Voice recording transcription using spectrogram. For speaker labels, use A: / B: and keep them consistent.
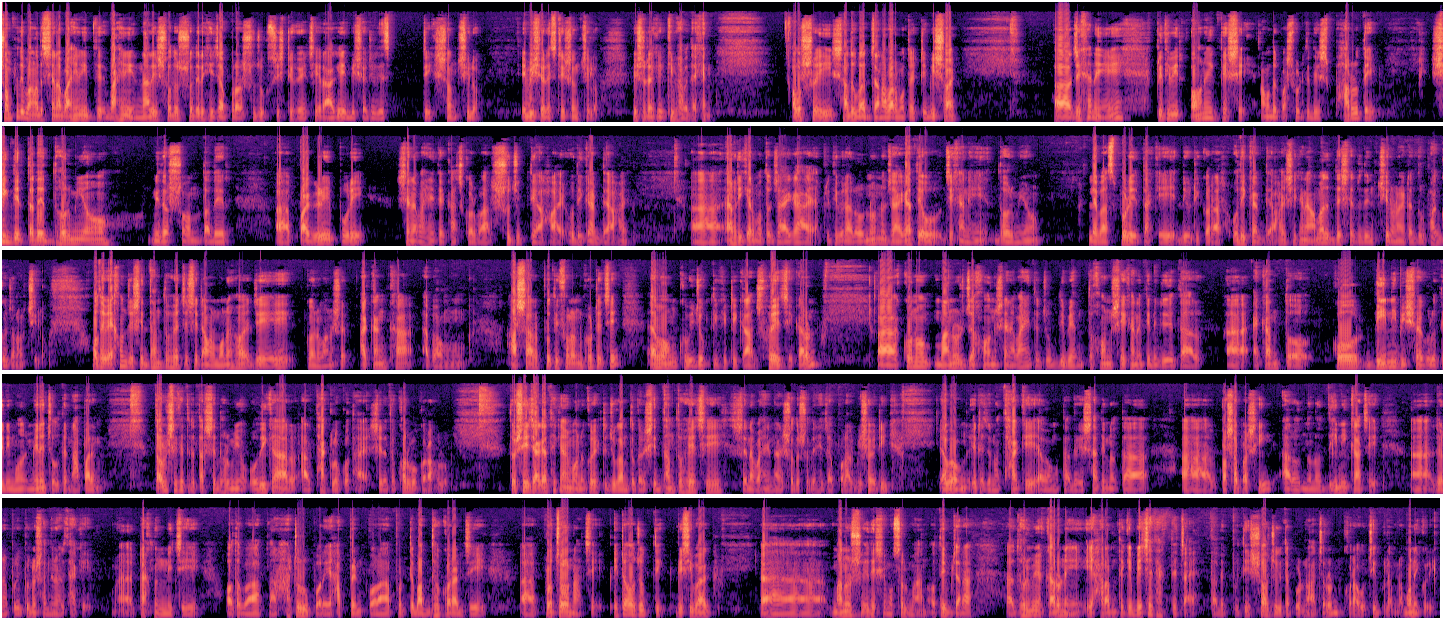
A: সম্প্রতি বাংলাদেশ সেনাবাহিনীতে, বাহিনীর নারী সদস্যদের হিজাব পরার সুযোগ সৃষ্টি হয়েছে। এর আগে এই বিষয়টি রেস্ট্রিকশন ছিল। এ বিষয়ে রেস্ট্রিকশন ছিল। বিষয়টাকে কীভাবে দেখেন? অবশ্যই সাধুবাদ জানাবার মতো একটি বিষয়। যেখানে পৃথিবীর অনেক দেশে, আমাদের পার্শ্ববর্তী দেশ ভারতে, শিখদের তাদের ধর্মীয় নিদর্শন, তাদের পাগড়ি পরে সেনাবাহিনীতে কাজ করবার সুযোগ দেওয়া হয়, অধিকার দেওয়া হয়। আমেরিকার মতো জায়গায়, পৃথিবীর আরও অন্য অন্য জায়গাতেও যেখানে ধর্মীয় লেবাস পরে তাকে ডিউটি করার অধিকার দেওয়া হয়, সেখানে আমাদের দেশে যদিন ছিল না, এটা দুর্ভাগ্যজনক ছিল। অতএব এখন যে সিদ্ধান্ত হয়েছে, সেটা আমার মনে হয় যে গণমানুষের আকাঙ্ক্ষা এবং আশার প্রতিফলন ঘটেছে এবং খুবই যৌক্তিক একটি কাজ হয়েছে। কারণ কোনো মানুষ যখন সেনাবাহিনীতে যোগ দিবেন, তখন সেখানে তিনি যদি তার একান্ত কোর, দিনই বিষয়গুলো তিনি মেনে চলতে না পারেন। তাহলে সেক্ষেত্রে তার সে ধর্মীয় অধিকার আর থাকল কোথায়? সেটা তো খর্ব করা হলো। তো সেই জায়গা থেকে আমি মনে করি একটি যুগান্তকারী সিদ্ধান্ত হয়েছে সেনাবাহিনী নারী সদস্যদের হিজাব পড়ার বিষয়টি এবং এটা যেন থাকে এবং তাদের স্বাধীনতা আর পাশাপাশি আর অন্যান্য দিনই কাজে যেন পরিপূর্ণ স্বাধীনতা থাকে। টাকনুর নিচে অথবা আপনার হাঁটুর উপরে হাফ প্যান্ট পরা, পড়তে বাধ্য করার যে প্রচলন আছে, এটা অযৌক্তিক। বেশিরভাগ মানুষ এদেশে মুসলমান। অতএব যারা ধর্মীয় কারণে এই হারাম থেকে বেঁচে থাকতে চায়, তাদের প্রতি সহযোগিতাপূর্ণ আচরণ করা উচিত বলে আমরা মনে করি।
